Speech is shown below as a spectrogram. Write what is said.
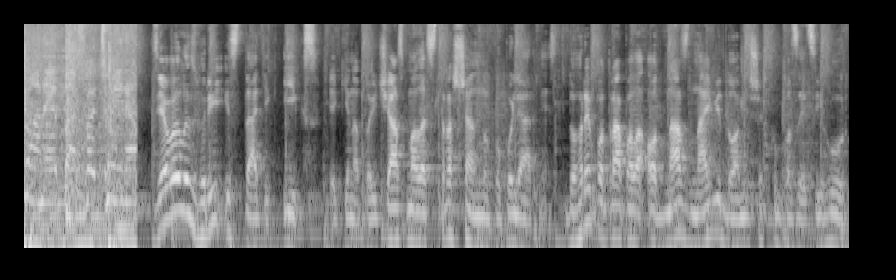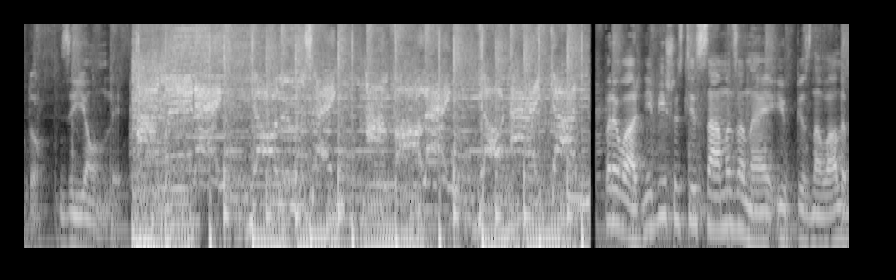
20 bucks between them. Z'явились в грі і Static X, які на той час мали страшенну популярність. До гри потрапила одна з найвідоміших композицій гурту The Only. I'm winning, you're losing. I'm falling, you ain't got В переважній більшості саме за нею і впізнавали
